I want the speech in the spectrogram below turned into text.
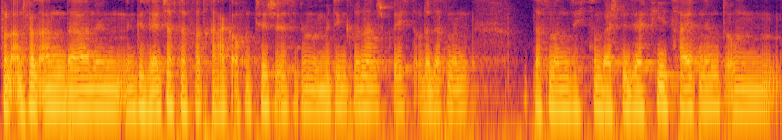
von Anfang an da ein, ein Gesellschaftervertrag auf dem Tisch ist, wenn man mit den Gründern spricht oder dass man dass man sich zum Beispiel sehr viel Zeit nimmt, um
